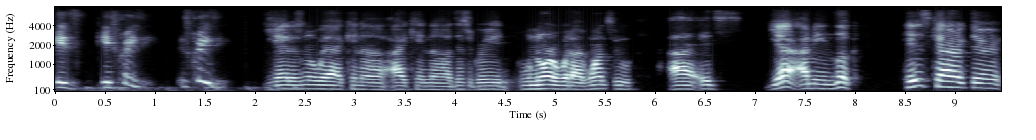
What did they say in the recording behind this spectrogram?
is is crazy. It's crazy. Yeah, there's no way I can uh, I can uh, disagree, nor would I want to. Uh, it's yeah, I mean, look, his character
